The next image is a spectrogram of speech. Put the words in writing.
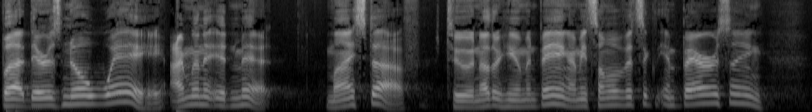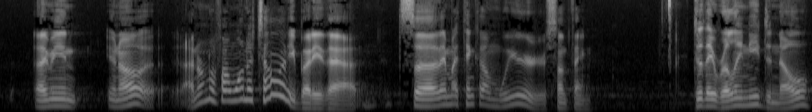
But there is no way I'm going to admit my stuff to another human being. I mean, some of it's embarrassing. I mean, you know, I don't know if I want to tell anybody that. Uh, they might think I'm weird or something. Do they really need to know?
